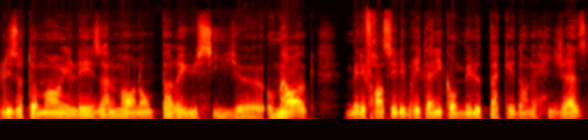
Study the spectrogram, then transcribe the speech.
Les Ottomans et les Allemands n'ont pas réussi euh, au Maroc, mais les Français et les Britanniques ont mis le paquet dans le Hijaz.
